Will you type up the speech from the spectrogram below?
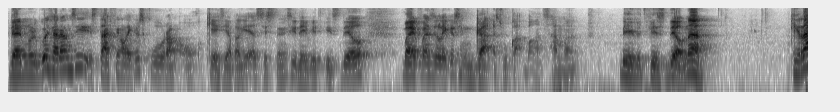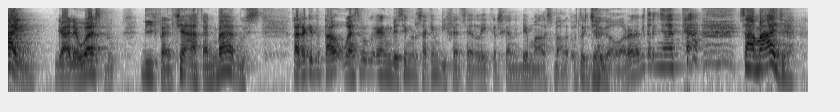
dan menurut gue sekarang sih staff Lakers kurang oke okay sih apalagi asisten si David Fisdale. Banyak fans Lakers yang nggak suka banget sama David Fisdale. Nah, kirain nggak ada Westbrook, defense-nya akan bagus. Karena kita tahu Westbrook yang biasanya ngerusakin defense Lakers karena dia males banget untuk jaga orang. Tapi ternyata sama aja.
